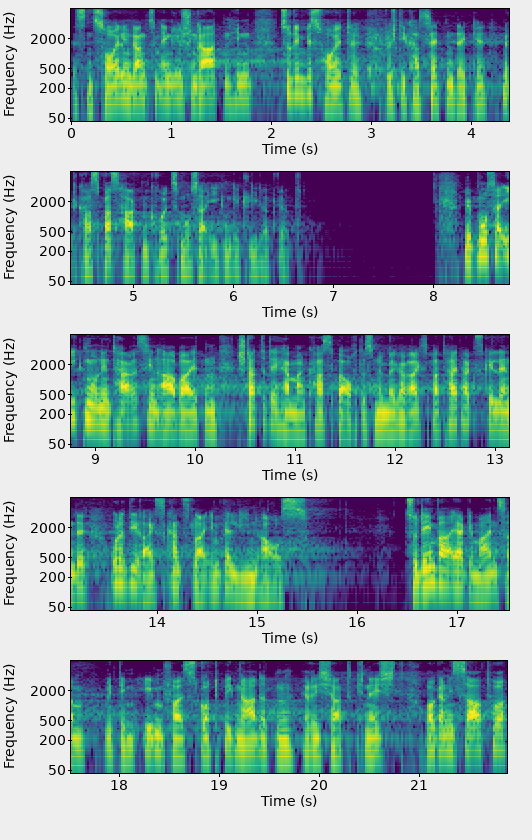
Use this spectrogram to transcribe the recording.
dessen Säulengang zum englischen Garten hin zu dem bis heute durch die Kassettendecke mit Kaspars Hakenkreuzmosaiken gegliedert wird. Mit Mosaiken und Intarsienarbeiten stattete Hermann Kasper auch das Nürnberger Reichsparteitagsgelände oder die Reichskanzlei in Berlin aus. Zudem war er gemeinsam mit dem ebenfalls gottbegnadeten Richard Knecht Organisator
